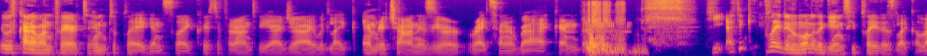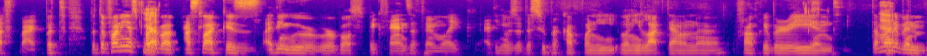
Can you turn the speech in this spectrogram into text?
it was kind of unfair to him to play against like Christopher Antwi-Adjei with like Emre Can as your right center back, and then he I think he played in one of the games. He played as like a left back. But but the funniest part Yeah. about Passlack is I think we were, we were both big fans of him. Like I think it was at the Super Cup when he when he locked down uh, Franck Ribéry, and that might have been.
